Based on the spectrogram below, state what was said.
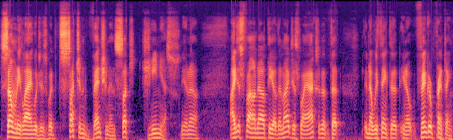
so many languages, but such invention and such genius. You know, I just found out the other night, just by accident, that you know we think that you know fingerprinting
